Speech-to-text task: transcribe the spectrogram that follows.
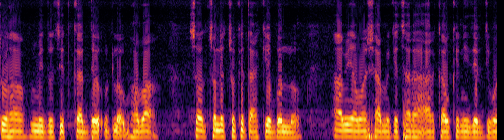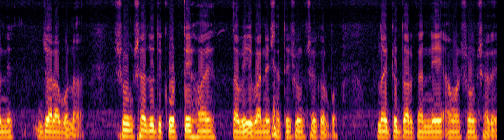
তোহা মৃদু চিৎকার দিয়ে উঠল, বাবা! চলচলে চোখে তাকিয়ে বলল, আমি আমার স্বামীকে ছাড়া আর কাউকে নিজের জীবনে জড়াবো না। সংসার যদি করতেই হয়, তবে ইবানের সাথে সংসার করব। নয়তো দরকার নেই আমার সংসারে।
